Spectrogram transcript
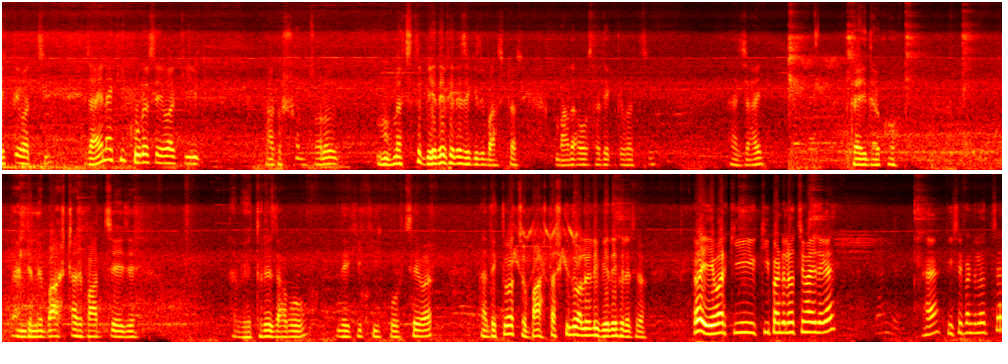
দেখতে পাচ্ছি। যাই না কি করেছে এবার কি আকর্ষণ। চলো মনে হচ্ছে তো বেঁধে ফেলেছে কিছু বাস টাস বাঁধা অবস্থা দেখতে পাচ্ছি। যাই। তাই দেখো প্যান্ডেলে বাস টাস বাঁধছে এই যে। ভেতরে যাব দেখি কি করছে এবার। হ্যাঁ দেখতে পাচ্ছ বাস টাস কিন্তু অলরেডি বেঁধে ফেলেছে। এবার এবার কি কি প্যান্ডেল হচ্ছে ভাই জায়গায়? হ্যাঁ কিসের প্যান্ডেল হচ্ছে?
